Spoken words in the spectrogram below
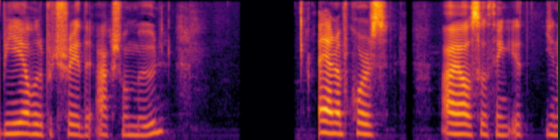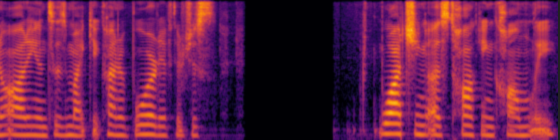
be able to portray the actual mood. And of course, I also think it, you know, audiences might get kind of bored if they're just watching us talking calmly.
